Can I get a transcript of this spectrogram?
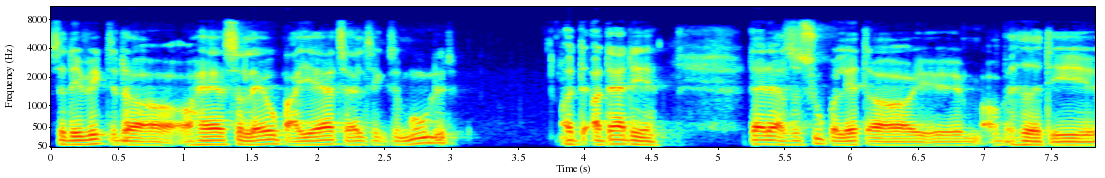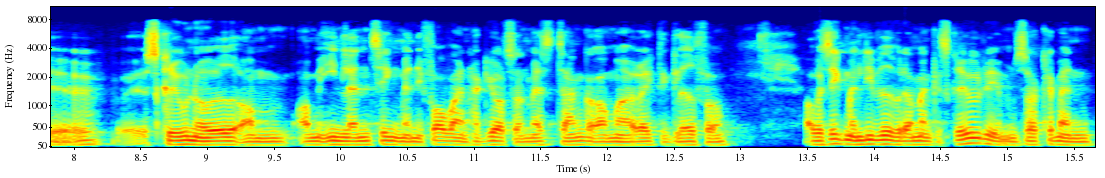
Så det er vigtigt at, at have så lave barriere til alting som muligt. Og, og der er det, der er det altså super let at, øh, og, hvad hedder det, øh, skrive noget om, om en eller anden ting, man i forvejen har gjort sig en masse tanker om og er rigtig glad for. Og hvis ikke man lige ved, hvordan man kan skrive det, så kan man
